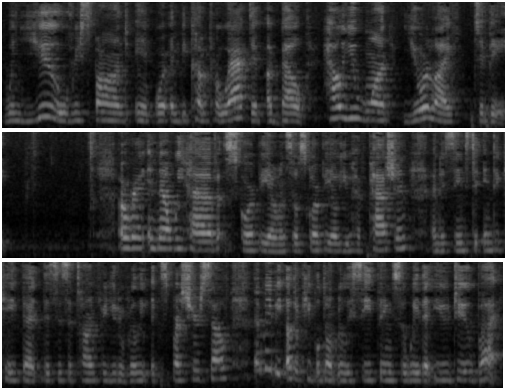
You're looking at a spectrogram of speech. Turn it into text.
when you respond in or and become proactive about how you want your life to be. All right, and now we have Scorpio. And so, Scorpio, you have passion, and it seems to indicate that this is a time for you to really express yourself. And maybe other people don't really see things the way that you do, but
